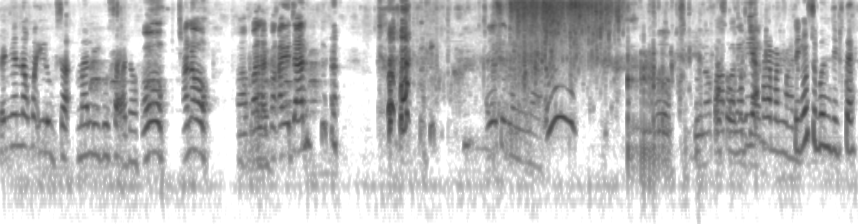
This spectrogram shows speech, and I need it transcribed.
Ganyan lang mailog sa, maligo sa ano. Oh, ano? Uh, palag pa kayo dyan? Ayusin lang muna. Oh, yun ang Kaso, papalag mahiya dyan. ka naman man. Tingnan mo sa bundig, te.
